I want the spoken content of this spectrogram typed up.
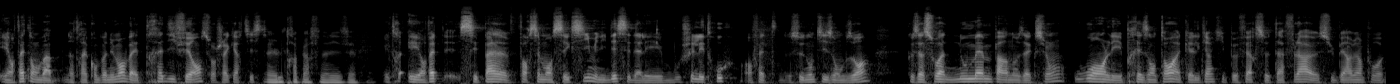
et en fait, on va, notre accompagnement va être très différent sur chaque artiste. C'est ultra personnalisé. Et, et en fait, c'est pas forcément sexy, mais l'idée c'est d'aller boucher les trous en fait de ce dont ils ont besoin, que ça soit nous-mêmes par nos actions ou en les présentant à quelqu'un qui peut faire ce taf-là euh, super bien pour eux.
